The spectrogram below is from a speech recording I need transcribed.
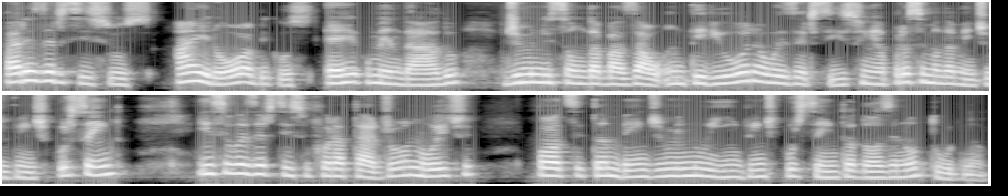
Para exercícios aeróbicos, é recomendado diminuição da basal anterior ao exercício em aproximadamente 20%, e se o exercício for à tarde ou à noite, pode-se também diminuir em 20% a dose noturna.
